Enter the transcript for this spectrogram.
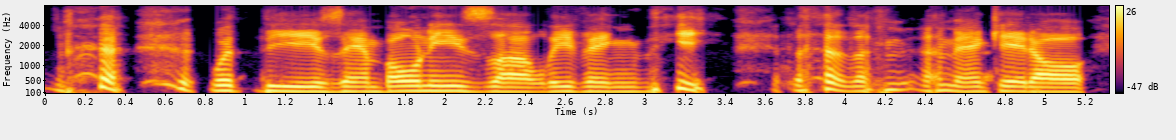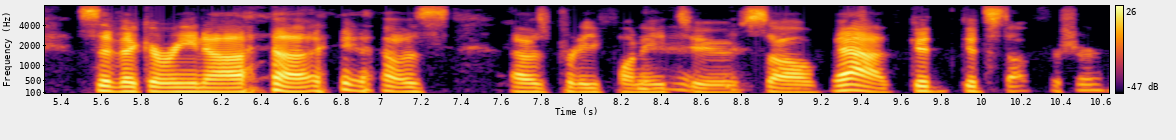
with the Zambonis uh, leaving the, the Mankato Civic Arena. that was that was pretty funny too. So yeah, good good stuff for sure.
